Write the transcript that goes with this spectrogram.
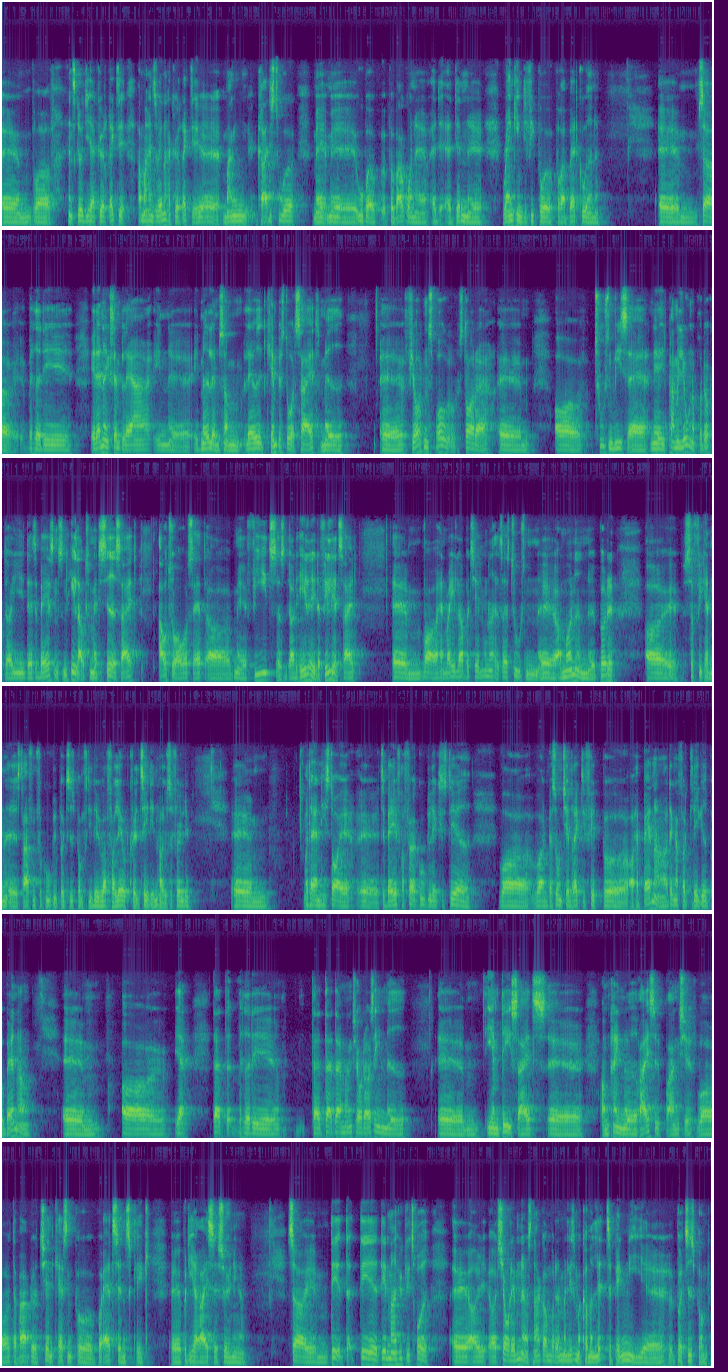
Øh, hvor han skriver, at de har kørt rigtig, ham og hans venner har kørt rigtig øh, mange gratis ture med, med Uber på baggrund af, af, af den øh, ranking, de fik på, på rabatkoderne. Øhm, så hvad hedder det, et andet eksempel er en, øh, et medlem, som lavede et kæmpestort site med Øh, 14 sprog står der, øh, og tusindvis af, nej, et par millioner produkter i databasen, sådan en helt automatiseret site, autooversat og med feeds og, og det hele et affiliate site, øh, hvor han var helt op at tjene 150.000 øh, om måneden øh, på det, og øh, så fik han øh, straffen for Google på et tidspunkt, fordi det var for lavt kvalitet indhold selvfølgelig. Øhm, og der er en historie øh, tilbage fra før Google eksisterede, hvor, hvor en person tjente rigtig fedt på at have banner, og dengang folk klikkede på banner. Øhm, og ja, der, der, hvad hedder det, øh, der, der, der er mange sjove. Der er også en med øh, EMD-sites øh, omkring noget rejsebranche, hvor der bare blev tjent kassen på, på AdSense-klik øh, på de her rejsesøgninger. Så øh, det, det, det er en meget hyggelig tråd, øh, og, og et sjovt emne at snakke om, hvordan man ligesom er kommet let til penge i, øh, på et tidspunkt.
